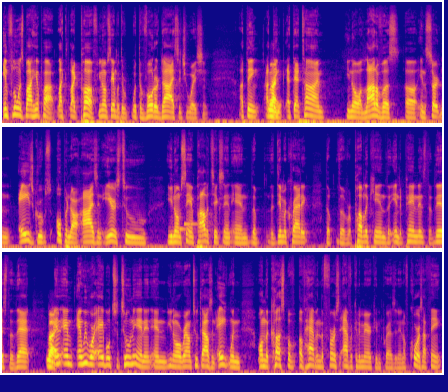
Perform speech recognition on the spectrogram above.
influenced by hip hop, like like Puff. You know what I'm saying with the with the vote or die situation. I think I Right. think at that time, you know, a lot of us uh, in certain age groups opened our eyes and ears to, you know, what I'm saying politics and and the the Democratic, the the Republican, the Independents, the this, the that. Right. And, and and we were able to tune in and, and you know around 2008 when on the cusp of, of having the first African American president. Of course, I think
